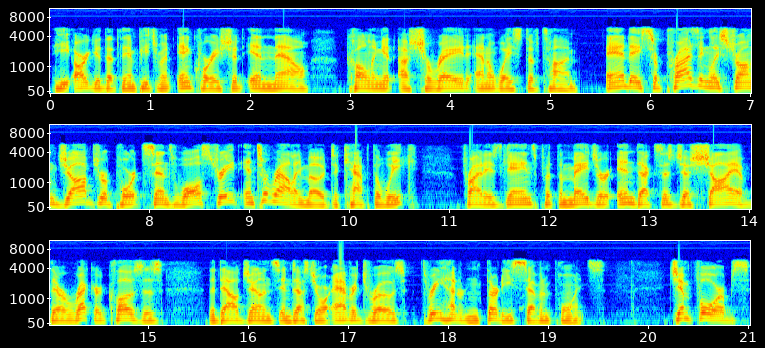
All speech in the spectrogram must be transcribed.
He argued that the impeachment inquiry should end now, calling it a charade and a waste of time. And a surprisingly strong jobs report sends Wall Street into rally mode to cap the week. Friday's gains put the major indexes just shy of their record closes. The Dow Jones Industrial Average rose 337 points. Jim Forbes,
